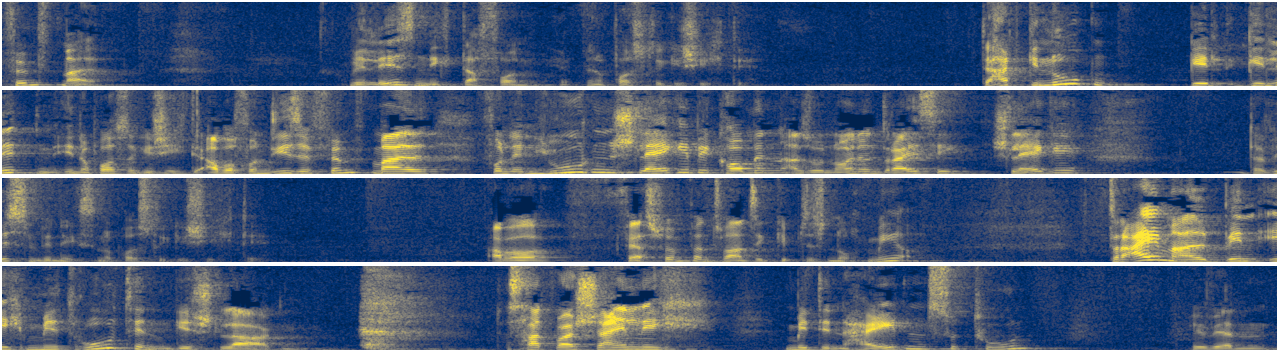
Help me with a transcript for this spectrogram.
Fünfmal. Wir lesen nicht davon in der Apostelgeschichte. Der hat genug gelitten in Apostelgeschichte. Aber von diese fünfmal von den Juden Schläge bekommen, also 39 Schläge, da wissen wir nichts in Apostelgeschichte. Aber Vers 25 gibt es noch mehr. Dreimal bin ich mit Ruten geschlagen. Das hat wahrscheinlich mit den Heiden zu tun. Wir werden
